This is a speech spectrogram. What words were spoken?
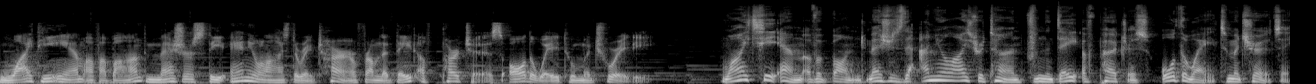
YTM of a bond measures the annualized return from the date of purchase all the way to maturity. YTM of a bond measures the annualized return from the date of purchase all the way to maturity.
